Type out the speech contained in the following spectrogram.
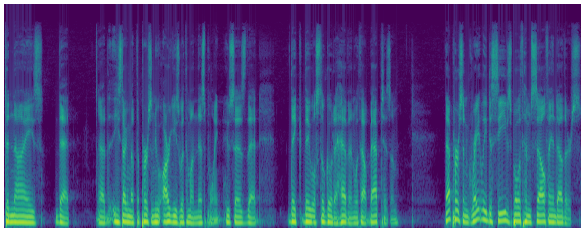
denies that uh, he's talking about the person who argues with him on this point, who says that they they will still go to heaven without baptism. That person greatly deceives both himself and others,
